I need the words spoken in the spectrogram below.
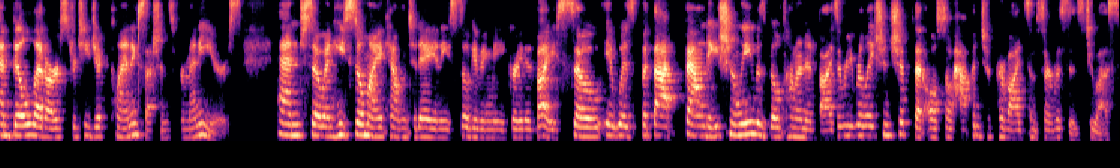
and bill led our strategic planning sessions for many years. And so and he's still my accountant today and he's still giving me great advice. So it was but that foundationally was built on an advisory relationship that also happened to provide some services to us.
